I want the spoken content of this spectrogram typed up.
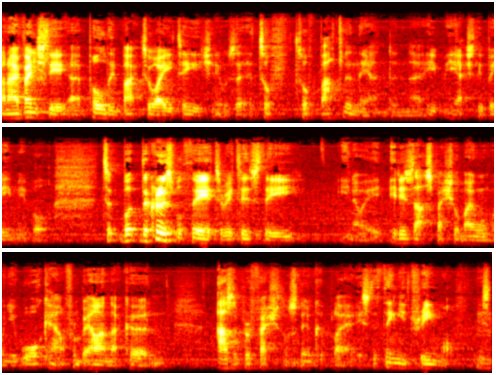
and I eventually uh, pulled him back to eight each, and it was a, a tough, tough battle in the end, and uh, he, he actually beat me. But, to, but the Crucible Theatre, it is the, you know, it, it is that special moment when you walk out from behind that curtain as a professional snooker player. It's the thing you dream of. It's,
